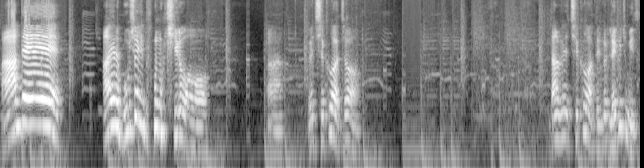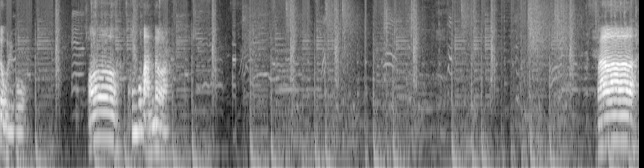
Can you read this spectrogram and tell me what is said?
안돼. 아, 얘네 모션이 너무 길어. 아, 왠지 질것 같죠? 나는 왠지 질것 같아. 렉이 좀 있어 그리고. 어, 콤보가 안 나와. 아.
